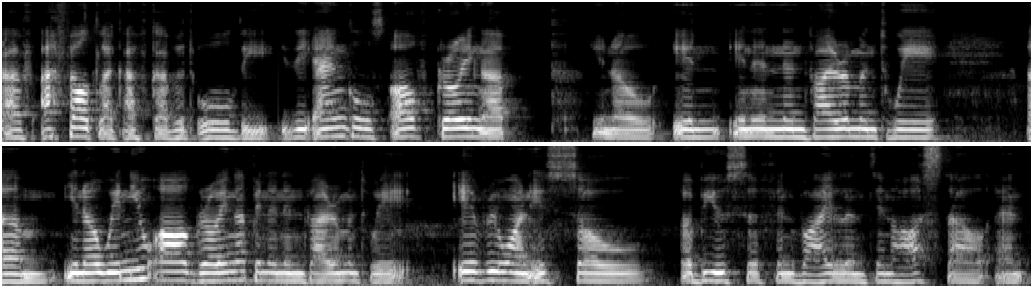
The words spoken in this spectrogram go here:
I've I felt like I've covered all the the angles of growing up you know in in an environment where um, you know when you are growing up in an environment where everyone is so abusive and violent and hostile and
